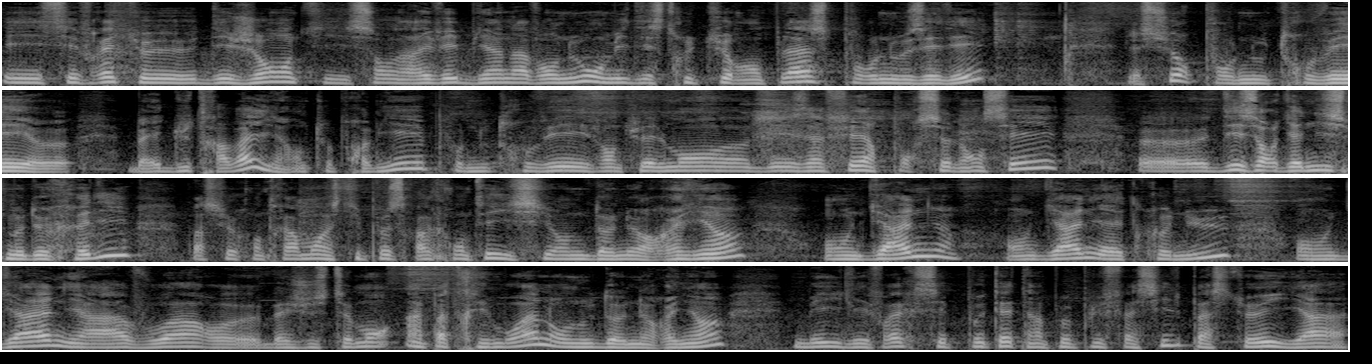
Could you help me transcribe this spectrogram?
Et c'est vrai que des gens qui sont arrivés bien avant nous ont mis des structures en place pour nous aider bien sûr, pour nous trouver euh, bah, du travail en tout premier, pour nous trouver éventuellement des affaires pour se lancer, euh, des organismes de crédit, parce que contrairement à ce qui peut se raconter ici, on ne donne rien, on gagne, on gagne à être connu, on gagne à avoir euh, ben justement un patrimoine, on nous donne rien, mais il est vrai que c'est peut-être un peu plus facile parce qu'il y a,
